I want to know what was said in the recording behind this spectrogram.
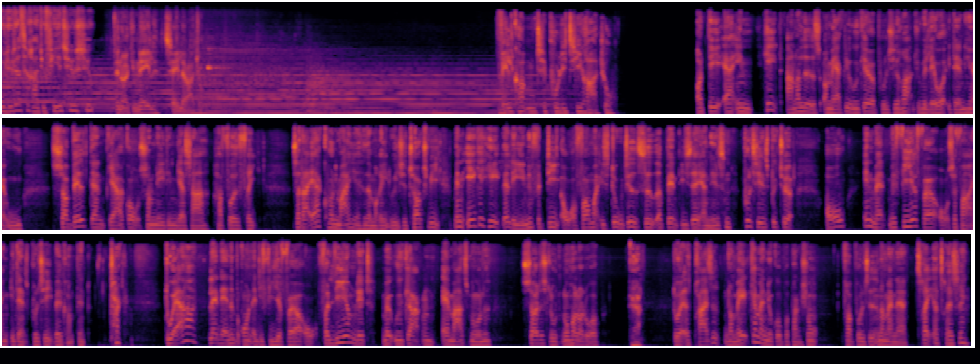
Du lytter til Radio 24-7. Den originale taleradio. Velkommen til Politiradio. Og det er en helt anderledes og mærkelig udgave af Politiradio, vi laver i den her uge. Såvel Dan Bjergård som Nedim Yassar har fået fri. Så der er kun mig, jeg hedder Marie-Louise Toksvig, men ikke helt alene, fordi overfor mig i studiet sidder Bent Isager Nielsen, politiinspektør, og en mand med 44 års erfaring i dansk politi. Velkommen, Bent. Tak. Du er her blandt andet på grund af de 44 år, for lige om lidt med udgangen af marts måned, så er det slut. Nu holder du op. Ja. Du er altså presset. Normalt kan man jo gå på pension fra politiet, når man er 63, ikke?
